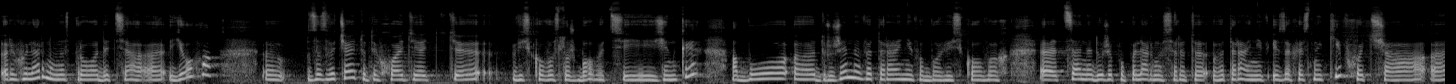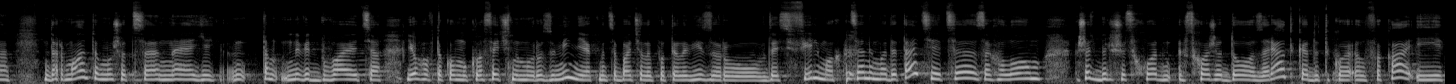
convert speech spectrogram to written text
Регулярно у нас проводиться е, йога. Е, Зазвичай туди ходять е, військовослужбовиці і жінки або е, дружини ветеранів, або військових. Це не дуже популярно серед ветеранів і захисників, хоча дарма, тому що це не є, там не відбувається йога в такому класичному розумінні, як ми це бачили по телевізору, десь в фільмах. Це не медитація, це загалом щось більше схоже до зарядки, до такої ЛФК. І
